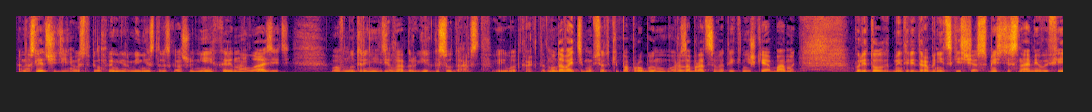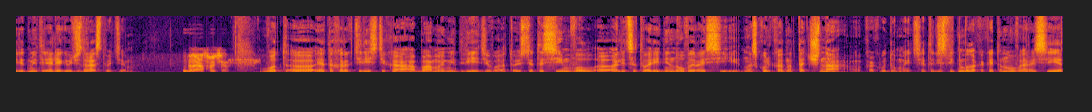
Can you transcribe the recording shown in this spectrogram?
А на следующий день выступил премьер-министр и сказал, что не хрена лазить во внутренние дела других государств. И вот как-то. Ну, давайте мы все-таки попробуем разобраться в этой книжке Обамы. Политолог Дмитрий Дробницкий сейчас вместе с нами в эфире. Дмитрий Олегович, здравствуйте. Здравствуйте. Вот э, эта характеристика Обамы Медведева, то есть это символ э, олицетворения новой России. Насколько она точна, как вы думаете? Это действительно была какая-то новая Россия,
